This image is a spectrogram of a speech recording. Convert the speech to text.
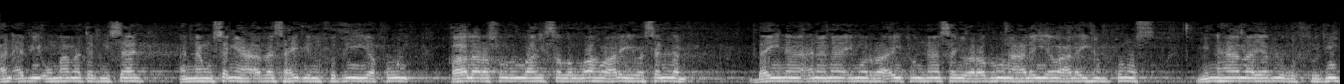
عن أبي أمامة بن سهل أنه سمع أبا سعيد الخدري يقول قال رسول الله صلى الله عليه وسلم بين أنا نائم رأيت الناس يعرضون علي وعليهم قمص منها ما يبلغ الثدي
